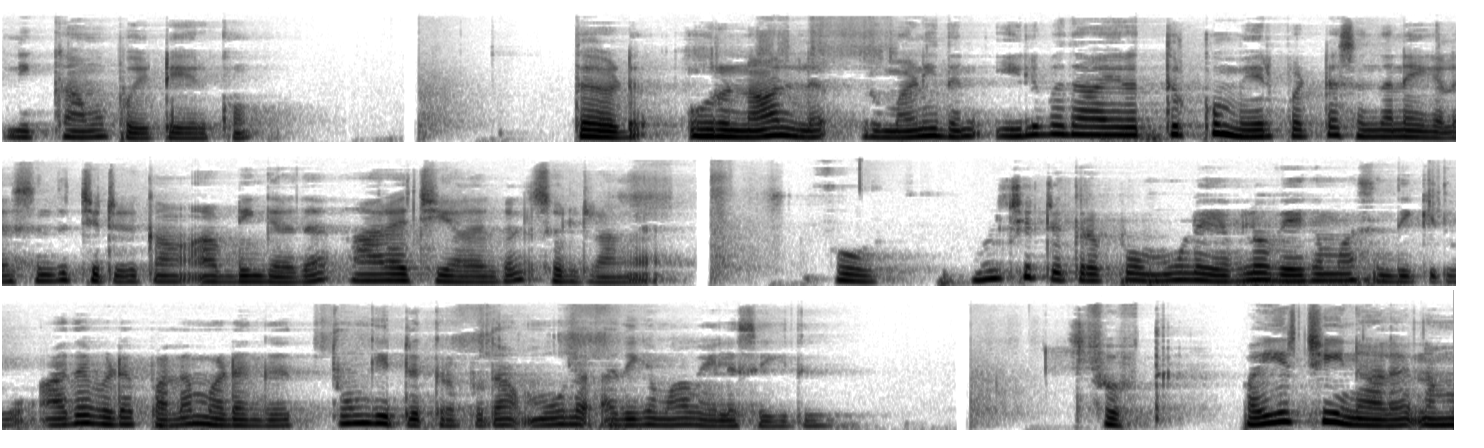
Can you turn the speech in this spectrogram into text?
நிற்காமல் போயிட்டே இருக்கும். தேர்டு ஒரு நாளில் ஒரு மனிதன் எழுபதாயிரத்திற்கும் மேற்பட்ட சிந்தனைகளை சிந்திச்சிட்டு இருக்கான் அப்படிங்கிறத ஆராய்ச்சியாளர்கள் சொல்கிறாங்க ஃபோர் முழிச்சிட்டு இருக்கிறப்போ மூளை எவ்வளோ வேகமாக சிந்திக்குதோ அதை விட பல மடங்கு தூங்கிட்டு இருக்கிறப்போ தான் மூளை அதிகமாக வேலை செய்யுது. ஃபிஃப்த் பயிற்சியினால் நம்ம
